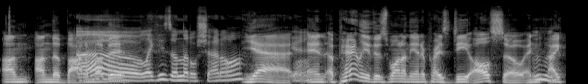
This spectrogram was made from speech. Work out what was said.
on on the bottom of it. Oh, like his own little shuttle. Yeah, Yeah. Mm-hmm. and apparently there's one on the Enterprise D also, and I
